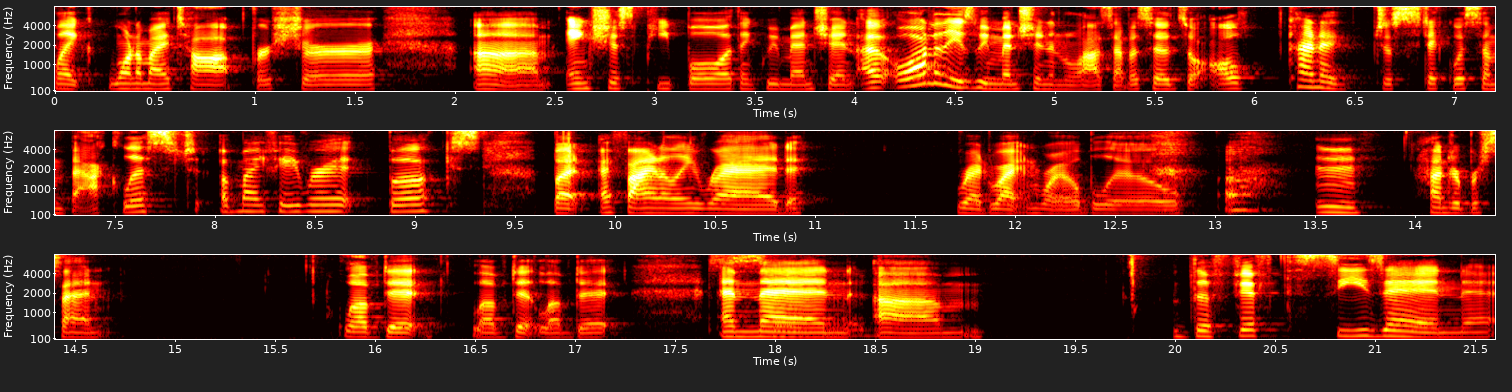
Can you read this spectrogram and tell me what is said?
like one of my top for sure. Um, anxious people, I think we mentioned a lot of these we mentioned in the last episode, so I'll kind of just stick with some backlist of my favorite books. But I finally read Red, White, and Royal Blue. Oh. Mm, 100%. Loved it, loved it, loved it. And So then um, the fifth season,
